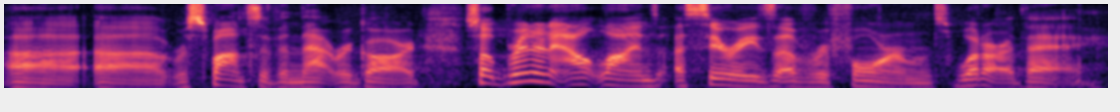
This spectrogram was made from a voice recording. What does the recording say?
uh, uh, responsive in that regard. So Brennan outlines a series of reforms. What are they?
